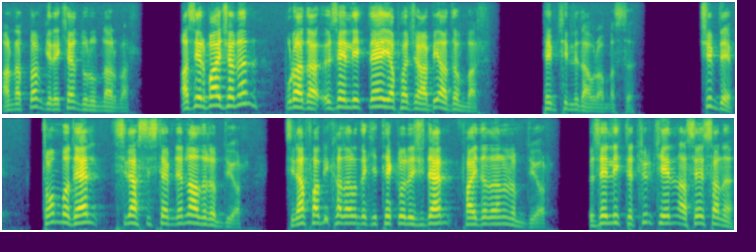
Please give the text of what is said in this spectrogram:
anlatmam gereken durumlar var. Azerbaycan'ın burada özellikle yapacağı bir adım var. Temkinli davranması. Şimdi son model silah sistemlerini alırım diyor. Silah fabrikalarındaki teknolojiden faydalanırım diyor. Özellikle Türkiye'nin Aselsan'ı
